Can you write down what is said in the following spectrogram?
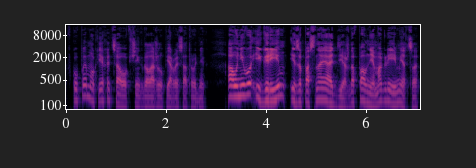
В купе мог ехать сообщник, доложил первый сотрудник. А у него и грим, и запасная одежда вполне могли иметься.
